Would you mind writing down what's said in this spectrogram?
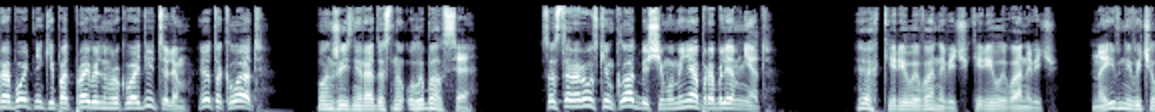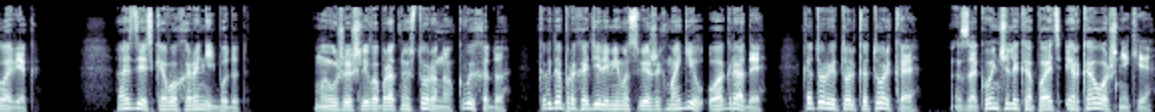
работники под правильным руководителем – это клад. Он жизнерадостно улыбался. Со старорусским кладбищем у меня проблем нет. Эх, Кирилл Иванович, Кирилл Иванович, наивный вы человек. А здесь кого хоронить будут? Мы уже шли в обратную сторону, к выходу, когда проходили мимо свежих могил у ограды, которые только-только закончили копать РКОшники.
